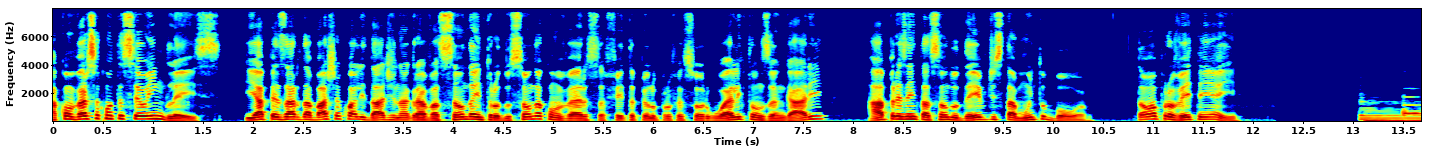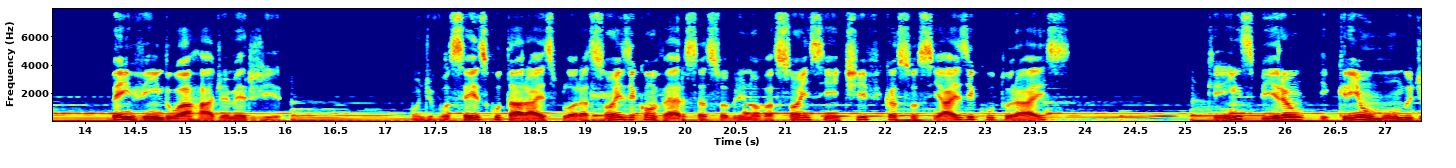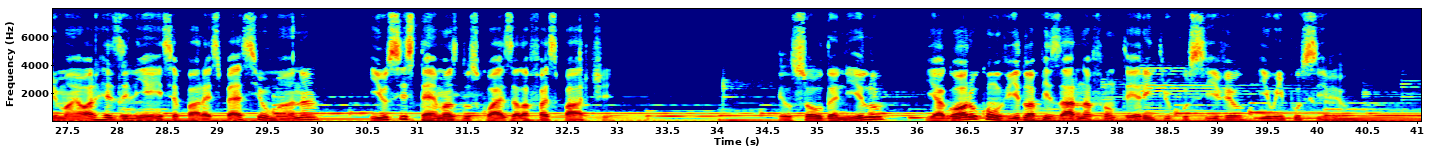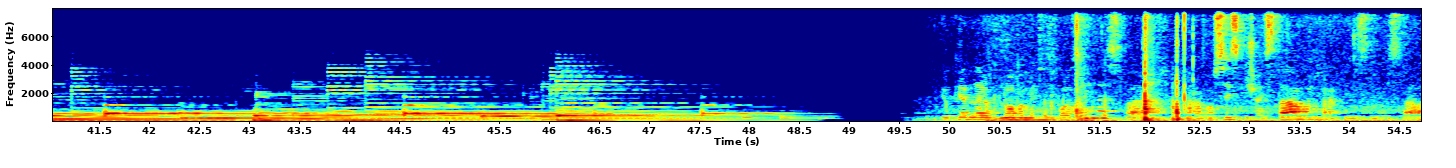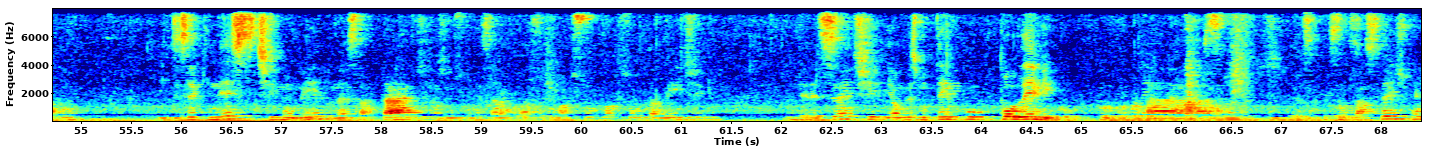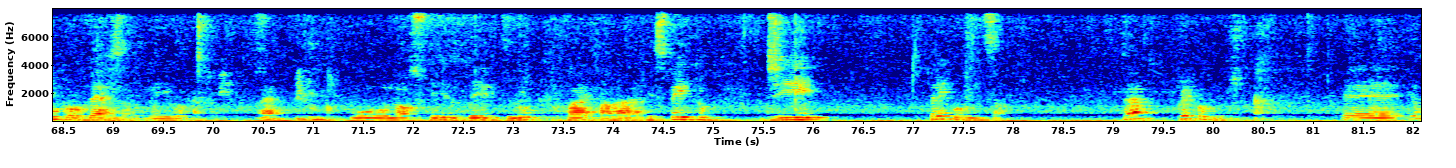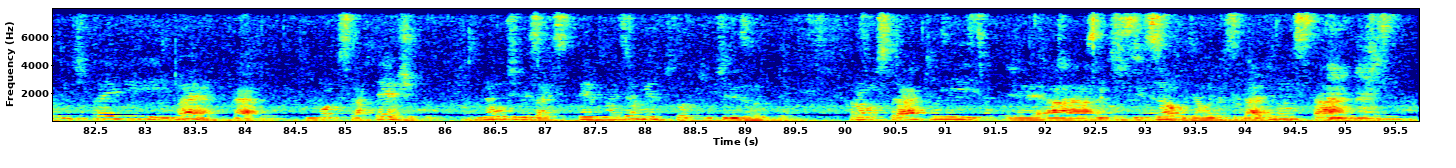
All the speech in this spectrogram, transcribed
A conversa aconteceu em inglês, e apesar da baixa qualidade na gravação da introdução da conversa feita pelo professor Wellington Zangari, a apresentação do David está muito boa, então aproveitem aí. Bem-vindo à Rádio Emergir, onde você escutará explorações e conversas sobre inovações científicas, sociais e culturais que inspiram e criam um mundo de maior resiliência para a espécie humana e os sistemas dos quais ela faz parte. Eu sou o Danilo e agora o convido a pisar na fronteira entre o possível e o impossível. Eu quero dar novamente as boas-vindas para, vocês que já estavam e para aqueles que não estavam, e dizer que neste momento, nesta tarde, nós vamos começar a falar sobre um assunto absolutamente interessante e ao mesmo tempo polêmico. Ah, uma questão bastante controversa no meio acadêmico. Né? O nosso querido David Luke vai falar a respeito de precognição. Certo? Precognition. É, eu pedi para ele, não é, Ricardo, de modo estratégico, não utilizar esse termo, mas eu mesmo estou utilizando o termo para mostrar que é, a instituição, quer dizer, a universidade não está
